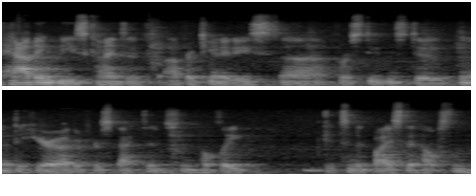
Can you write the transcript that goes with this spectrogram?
having these kinds of opportunities uh, for students to you know to hear other perspectives and hopefully get some advice that helps them.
